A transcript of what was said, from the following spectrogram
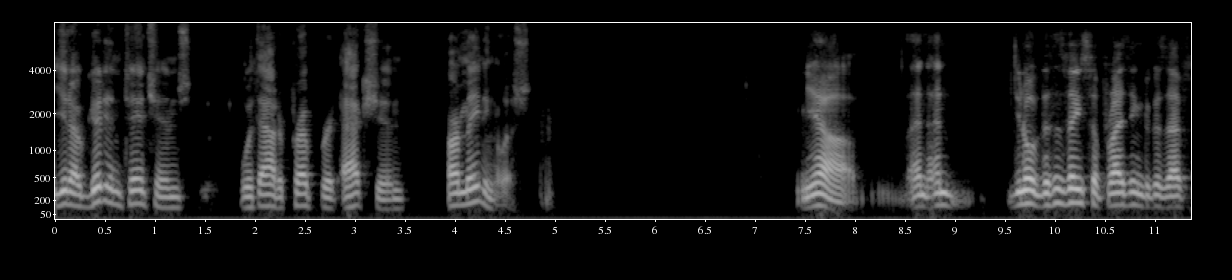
You know, good intentions without appropriate action are meaningless. Yeah, and and you know, this is very surprising because I've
